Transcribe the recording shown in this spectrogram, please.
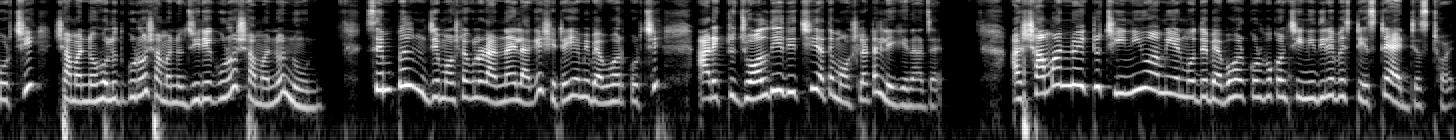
করছি, সামান্য হলুদ গুঁড়ো, সামান্য জিরে গুঁড়ো, সামান্য নুন। সিম্পল যে মশলাগুলো রান্নায় লাগে সেটাই আমি ব্যবহার করছি। আর একটু জল দিয়ে দিচ্ছি যাতে মশলাটা লেগে না যায়। আর সামান্য একটু চিনিও আমি এর মধ্যে ব্যবহার করব, কারণ চিনি দিলে বেশ টেস্টটা অ্যাডজাস্ট হয়।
